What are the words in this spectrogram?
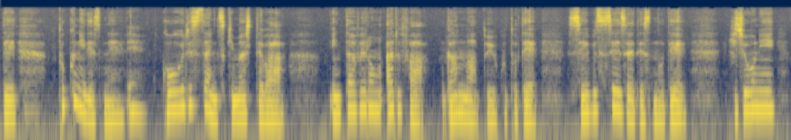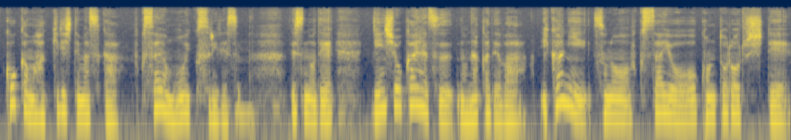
で特にですね、ええ。抗ウイルス剤につきましてはインターフェロンアルファガンマということで、生物製剤ですので非常に効果もはっきりしてますが副作用も多い薬です、ですので臨床開発の中ではいかにその副作用をコントロールして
